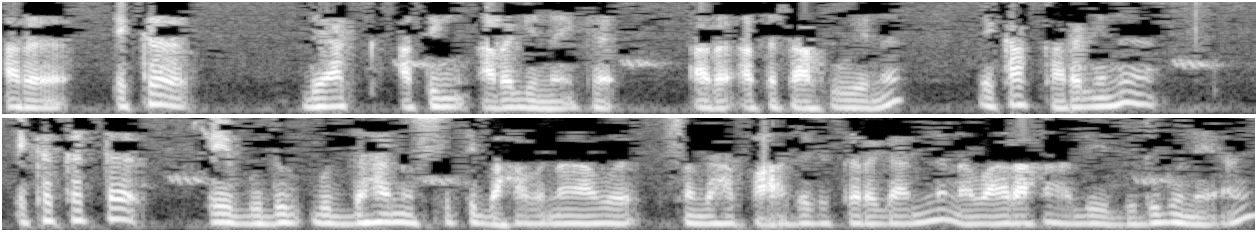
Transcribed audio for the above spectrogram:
අර එක දෙයක් අතින් අරගෙන එක අර අතට අහු වෙන එකක් අරගෙන එකකට ඒ බුදු බුද්ධානුස්සති භාවනාව සඳහා පාදක කරගන්න නවාරහාදී බුදුගුණයන්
